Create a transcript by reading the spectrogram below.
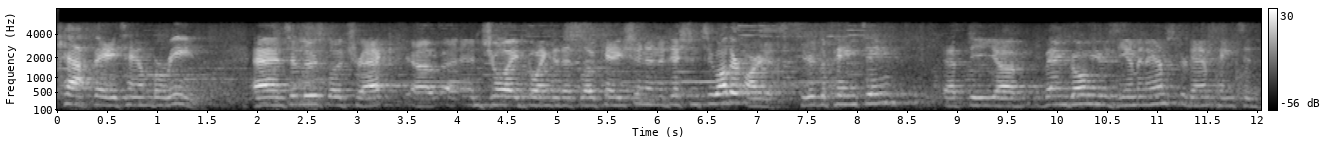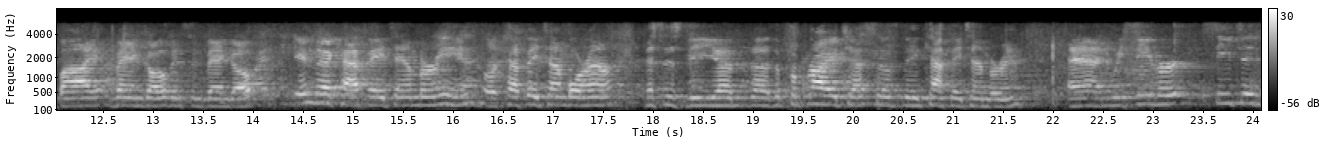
Café Tambourine. And Toulouse-Lautrec uh, enjoyed going to this location in addition to other artists. Here's a painting at the uh, Van Gogh Museum in Amsterdam, painted by Van Gogh, Vincent Van Gogh, in the Café Tambourine, or Café Tambourin. This is the, uh, the, the proprietress of the Café Tambourin. And we see her seated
